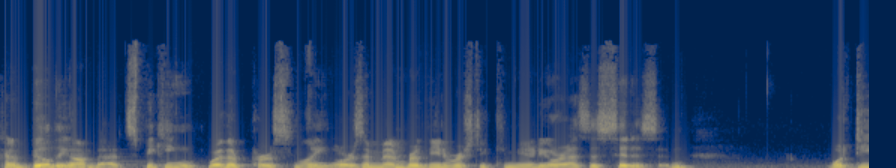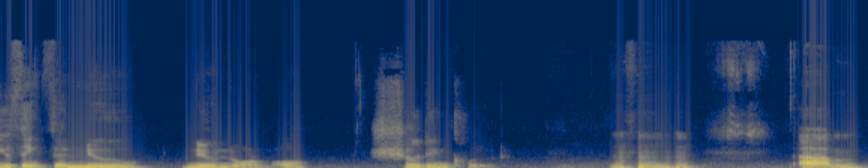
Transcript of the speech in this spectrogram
kind of building on that, speaking whether personally or as a member of the university community or as a citizen, what do you think the new new normal should include? um,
